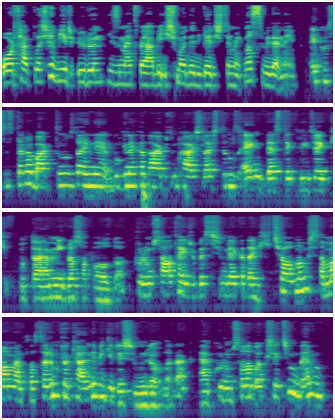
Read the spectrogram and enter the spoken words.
ortaklaşa bir ürün, hizmet veya bir iş modeli geliştirmek nasıl bir deneyim? Ekosisteme baktığımızda hani bugüne kadar bizim karşılaştığımız en destekleyici ekip muhtemelen Microsoft oldu. Kurumsal tecrübesi şimdiye kadar hiç olmamış. Tamamen tasarım kökenli bir girişimci olarak. Yani kurumsala bakış açım benim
